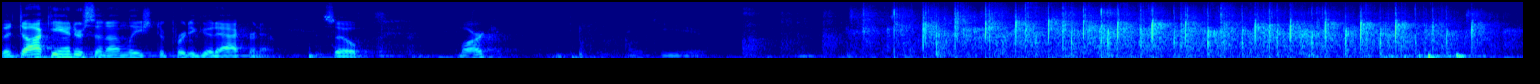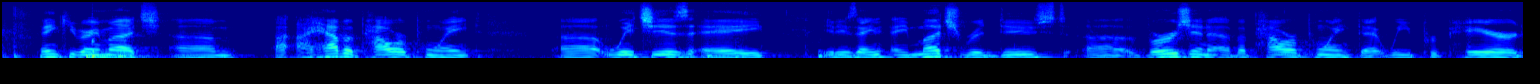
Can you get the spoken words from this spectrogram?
But Doc Anderson unleashed a pretty good acronym. So, Mark? Thank you. Thank you very much. Um, I, I have a PowerPoint, uh, which is a it is a, a much reduced uh, version of a PowerPoint that we prepared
